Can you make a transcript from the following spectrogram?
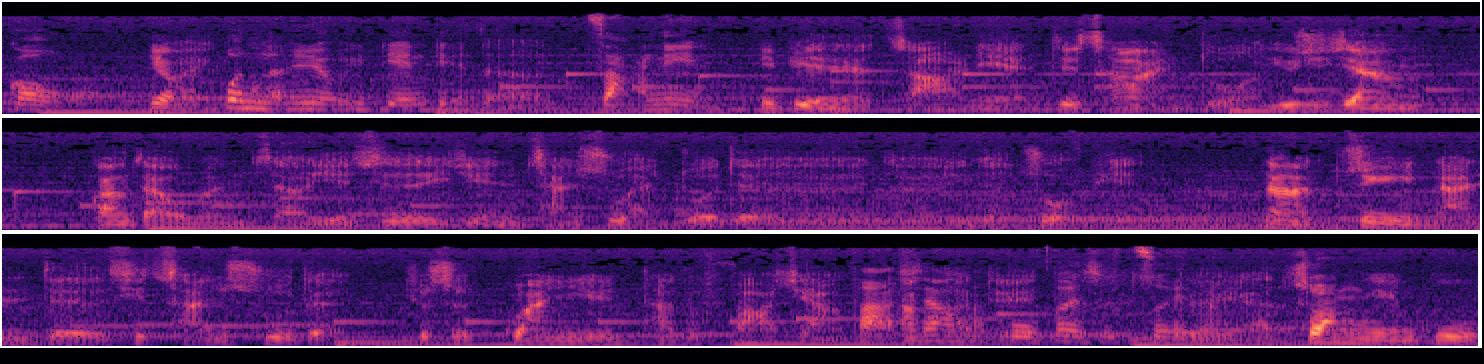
够哦，要很不能有一点点的杂念。一边的杂念，这差很多。尤其像刚才我们呃也是已经阐述很多的的一个作品，那最难的去阐述的就是观音他的法相，法相的部分是最难对呀、的。庄严故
